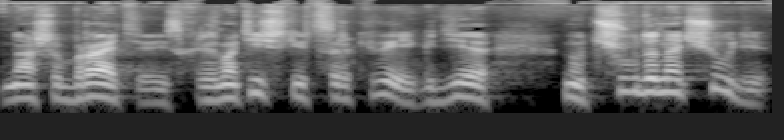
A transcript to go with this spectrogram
наши братья из харизматических церквей, где ну, чудо на чуде,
